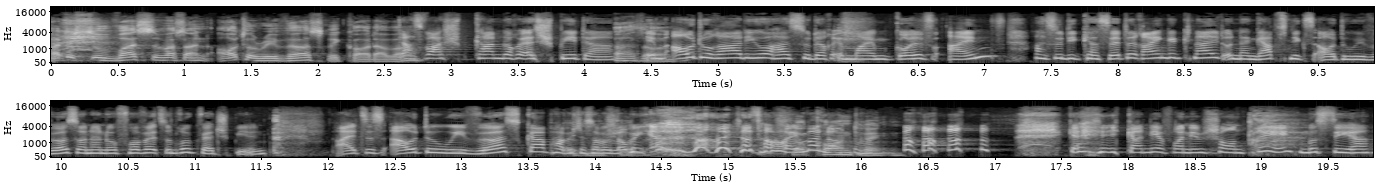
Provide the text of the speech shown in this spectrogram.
Hattest du, weißt du, was ein Auto-Reverse-Recorder war? Das war, kam doch erst später. So. Im Autoradio hast du doch in meinem Golf 1 hast du die Kassette reingeknallt und dann gab es nichts Auto-Reverse, sondern nur Vorwärts- und Rückwärts spielen. Als es Auto-Reverse gab, habe ich das aber, glaube ich, das aber immer noch. Trinken. Ich kann dir von dem Chantre, ich musste ja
